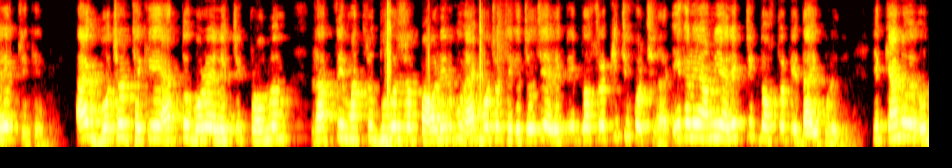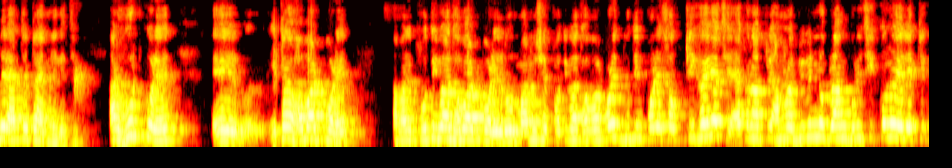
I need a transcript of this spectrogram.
ইলেকট্রিকের এক বছর থেকে এত বড় ইলেকট্রিক প্রবলেম রাত্রে মাত্র দু বছর পাওয়ার এরকম এক বছর থেকে চলছে ইলেকট্রিক দপ্তর কিছু করছে না। এখানে আমি ইলেকট্রিক দপ্তরকে দায়ী করে দিই যে কেন ওদের এত টাইম লেগেছে? আর হুট করে এটা হবার পরে আমাদের প্রতিবাদ হওয়ার পরে লোক মানুষের প্রতিবাদ হওয়ার পরে দুদিন পরে সব ঠিক হয়ে গেছে। এখন আপনি আমরা বিভিন্ন গ্রাম ঘুরেছি কোনো ইলেকট্রিক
